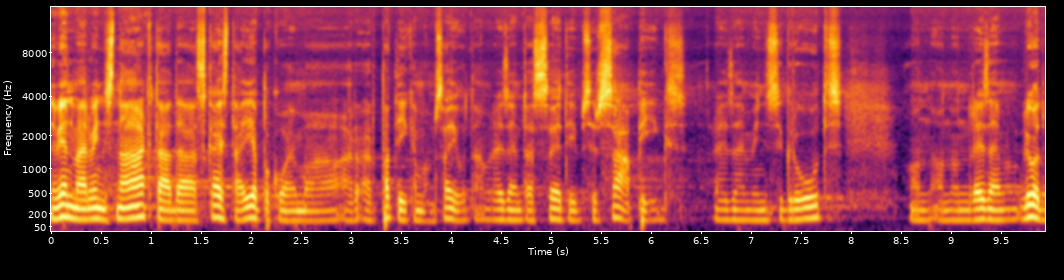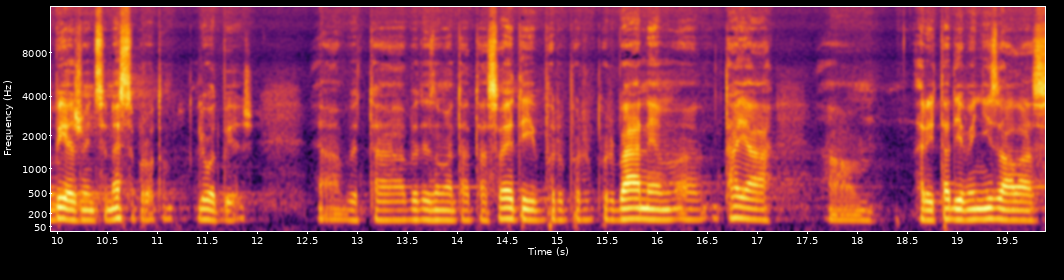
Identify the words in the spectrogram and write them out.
nevienmēr viņas nāk tādā skaistā iepakojumā ar, ar patīkamām sajūtām. Reizēm tās svētības ir sāpīgas. reizēm viņas ir grūtas, un, un, un reizēm ļoti bieži viņas ir nesaprotamas. Ļoti bieži. Jā, bet, bet es domāju, tā, tā svētība par, par, par bērniem tajā, um, arī tad, ja viņi izvēlās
